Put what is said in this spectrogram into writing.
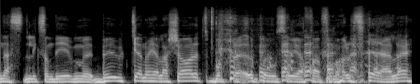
näst, liksom, det är buken och hela köret borta uppe hos Uefa får man väl säga, eller?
